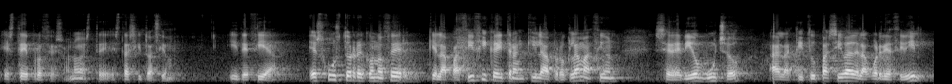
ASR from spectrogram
este proceso, ¿no? este, esta situación. Y decía, es justo reconocer que la pacífica y tranquila proclamación se debió mucho a la actitud pasiva de la Guardia Civil,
